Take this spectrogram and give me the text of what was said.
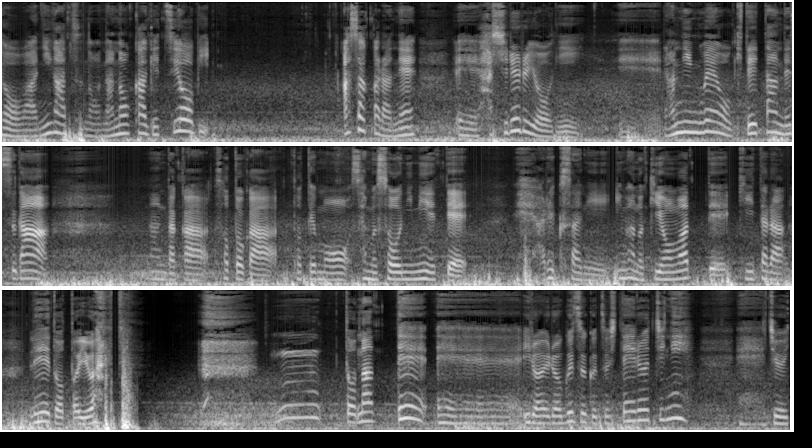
今日は2月の7日月曜日。朝からね、えー走れるように、えーランニングウェアを着ていたんですが、なんだか外がとても寒そうに見えて、えーアレクサに今の気温はって聞いたら0度と言われて、うーんとなって、えーいろいろぐずぐずしているうちに、えー11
